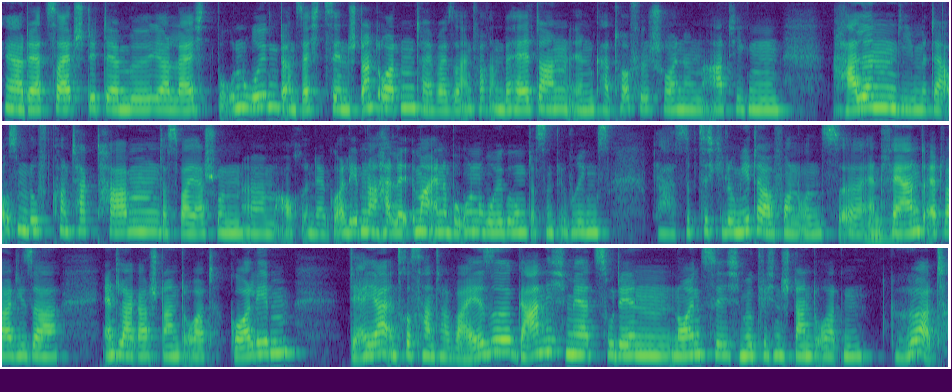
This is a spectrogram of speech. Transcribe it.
Ja, derzeit steht der Müll ja leicht beunruhigend an 16 Standorten, teilweise einfach in Behältern, in Kartoffelscheunenartigen Hallen, die mit der Außenluft Kontakt haben. Das war ja schon ähm, auch in der Gorlebener Halle immer eine Beunruhigung. Das sind übrigens ja, 70 Kilometer von uns äh, mhm. entfernt, etwa dieser Endlagerstandort Gorleben, der ja interessanterweise gar nicht mehr zu den 90 möglichen Standorten gehört.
